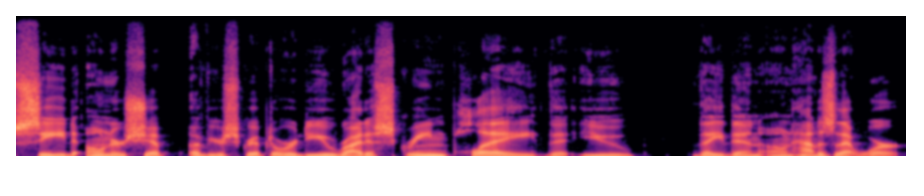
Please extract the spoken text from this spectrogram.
cede ownership of your script or do you write a screenplay that you they then own? How does that work?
